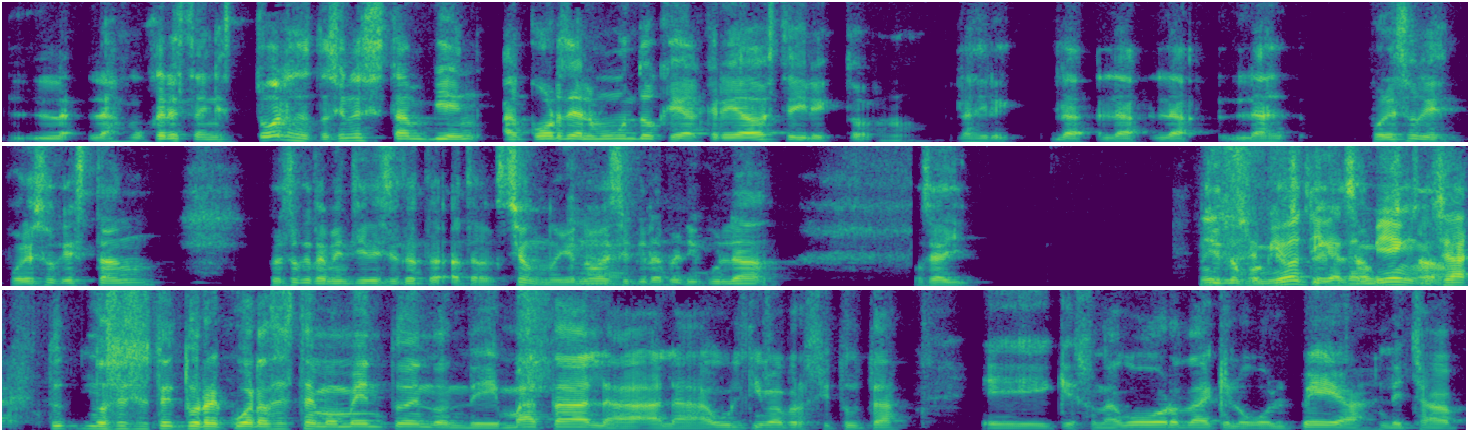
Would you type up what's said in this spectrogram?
La- las mujeres también, todas las actuaciones están bien acorde al mundo que ha creado este director, ¿no? La- por, eso que, por eso que es tan, por eso que también tiene cierta atra- atracción, ¿no? Yo no voy a decir que la película, o sea, No, y su semiótica también. O sea, tú- no sé si usted, tú recuerdas este momento en donde mata a la, a la última prostituta, eh, que es una gorda, que lo golpea, le echa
